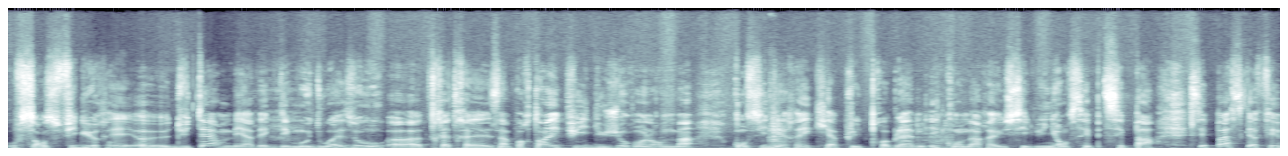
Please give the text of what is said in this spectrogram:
au sens figuré euh, du terme, mais avec des mots d'oiseau très très importants, et puis du jour au lendemain considérer qu'il n'y a plus de problème et qu'on a réussi l'union. C'est, pas pas ce qu'a fait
